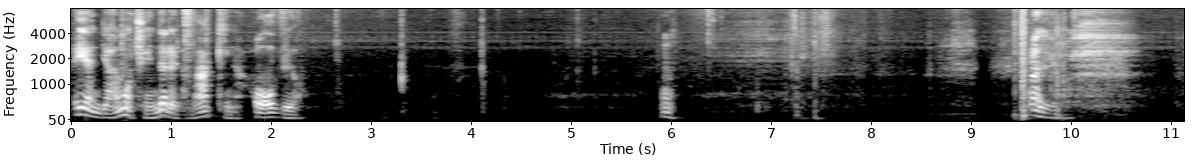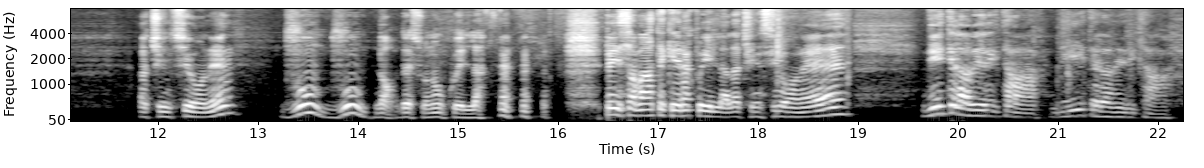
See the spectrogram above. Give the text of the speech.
e andiamo a accendere la macchina ovvio mm. allora accensione vroom, vroom. no adesso non quella pensavate che era quella l'accensione eh? dite la verità dite la verità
